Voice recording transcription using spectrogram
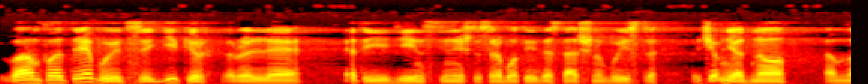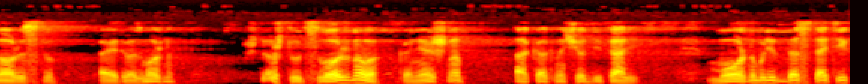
«Вам потребуется гиперреле. Это единственное, что сработает достаточно быстро. Причем не одно, а множество. А это возможно?» «Что ж тут сложного? Конечно. А как насчет деталей?» «Можно будет достать их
